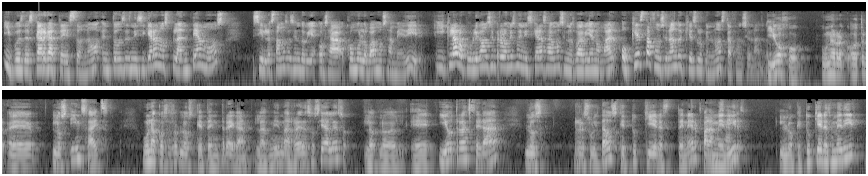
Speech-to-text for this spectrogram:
y pues descárgate eso, ¿no? Entonces ni siquiera nos planteamos si lo estamos haciendo bien, o sea, cómo lo vamos a medir. Y claro, publicamos siempre lo mismo y ni siquiera sabemos si nos va bien o mal, o qué está funcionando y qué es lo que no está funcionando. Y ojo, una, otra, eh, los insights una cosa son los que te entregan las mismas redes sociales eh, y otra será los resultados que tú quieres tener para medir lo que tú quieres medir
